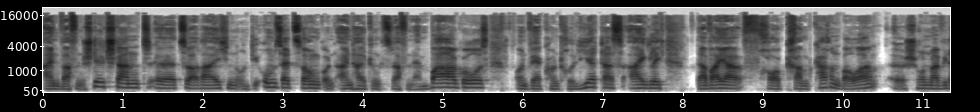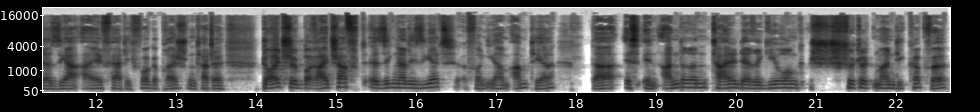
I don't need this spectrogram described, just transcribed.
einen Waffenstillstand äh, zu erreichen und die Umsetzung und Einhaltung des Waffenembargos und wer kontrolliert das eigentlich? Da war ja Frau Kramp-Karrenbauer schon mal wieder sehr eilfertig vorgeprescht und hatte deutsche Bereitschaft äh, signalisiert von ihrem Amt her. Da ist in anderen Teilen der Regierung schüttelt man die Köpfe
